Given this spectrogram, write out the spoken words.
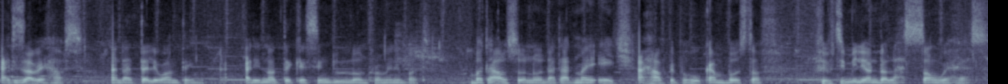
I deserve a house. And I tell you one thing, I did not take a single loan from anybody. But I also know that at my age, I have people who can boast of $50 million somewhere else.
